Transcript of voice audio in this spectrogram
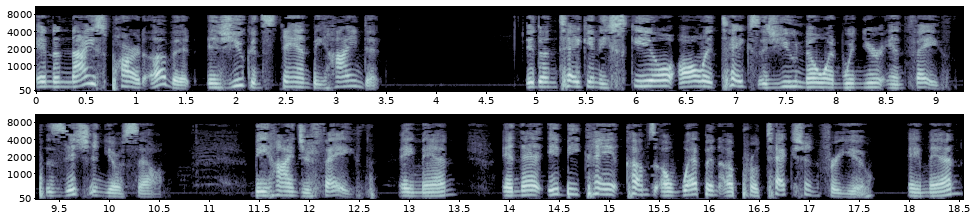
And the nice part of it is you can stand behind it. It doesn't take any skill. All it takes is you knowing when you're in faith. Position yourself behind your faith. Amen. And that it becomes a weapon of protection for you. Amen.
